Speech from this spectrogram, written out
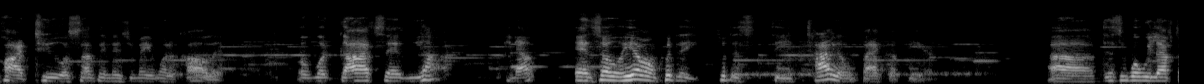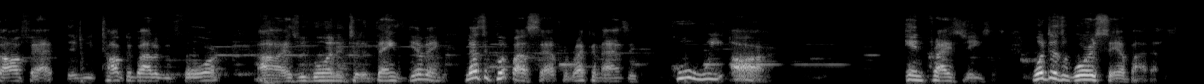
part two or something that you may want to call it, of what God says we are, you know? And so here I'm gonna put the, put this, the title back up here. Uh, this is where we left off at. We talked about it before. Uh, as we're going into the Thanksgiving, let's equip ourselves for recognizing who we are in Christ Jesus. What does the word say about us?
